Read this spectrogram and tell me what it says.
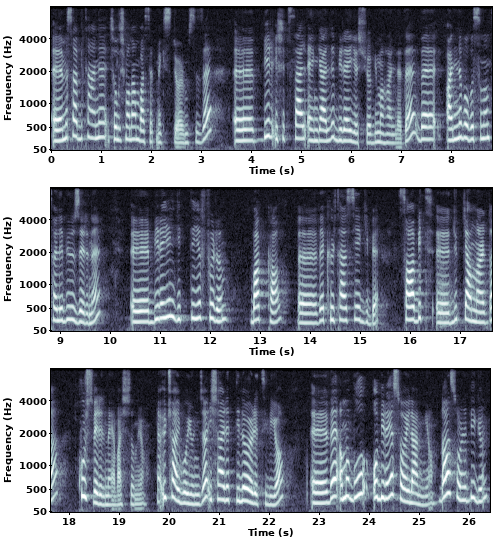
Ee, mesela bir tane çalışmadan bahsetmek istiyorum size. Ee, bir işitsel engelli birey yaşıyor bir mahallede ve anne babasının talebi üzerine e, bireyin gittiği fırın, bakkal e, ve kırtasiye gibi sabit e, dükkanlarda kurs verilmeye başlanıyor. Ya 3 ay boyunca işaret dili öğretiliyor. Ee, ve ama bu o bireye söylenmiyor. Daha sonra bir gün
